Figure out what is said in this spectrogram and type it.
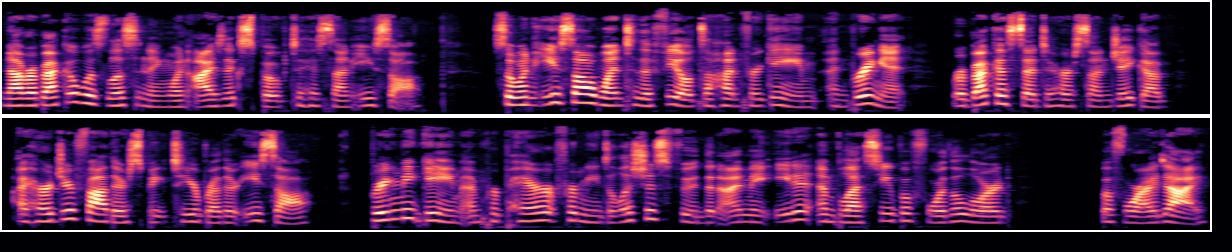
Now Rebekah was listening when Isaac spoke to his son Esau. So when Esau went to the field to hunt for game and bring it, Rebekah said to her son Jacob, I heard your father speak to your brother Esau. Bring me game and prepare for me delicious food that I may eat it and bless you before the Lord before I die.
